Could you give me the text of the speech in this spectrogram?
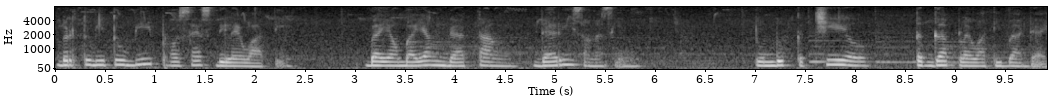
Bertubi-tubi proses dilewati. Bayang-bayang datang dari sana-sini. Tunduk kecil, tegap lewati badai.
